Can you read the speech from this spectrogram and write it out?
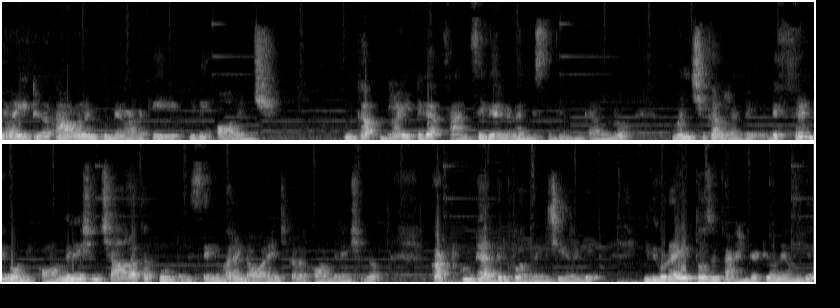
బ్రైట్గా కావాలనుకునే వాళ్ళకి ఇది ఆరెంజ్ ఇంకా బ్రైట్గా ఫ్యాన్సీ వేర్గా కనిపిస్తుంది ఇది ఇంకా మంచి కలర్ అండి. డిఫరెంట్గా ఉంది. కాంబినేషన్ చాలా తక్కువ ఉంటుంది. Silver and orange colour combination కట్టుకుంటే అదిరిపోద్దండి చీరది. ఇది కూడా ఎయిట్ థౌజండ్ ఫైవ్ హండ్రెడ్లోనే ఉంది.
